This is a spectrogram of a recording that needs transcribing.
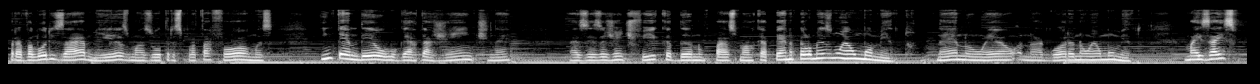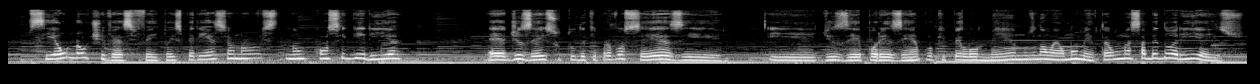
para valorizar mesmo as outras plataformas, entender o lugar da gente, né? Às vezes a gente fica dando um passo maior que a perna, pelo menos não é o momento, né? Não é agora não é o momento. Mas a, se eu não tivesse feito a experiência, eu não, não conseguiria é, dizer isso tudo aqui para vocês e, e dizer, por exemplo, que pelo menos não é o momento. É uma sabedoria isso.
